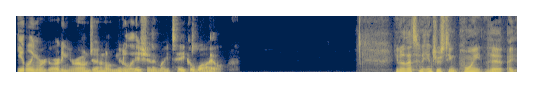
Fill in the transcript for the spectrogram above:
healing regarding your own genital mutilation, it might take a while. You know, that's an interesting point that I,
